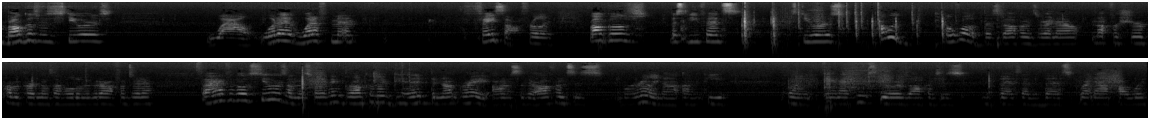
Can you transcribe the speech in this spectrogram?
Broncos versus Steelers. Wow. What a, what a face off, really. Broncos, best defense. Steelers, probably overall the best offense right now. Not for sure. Probably Cardinals have a little bit better offense right now. But I have to go Steelers on this one. I think Broncos are good, but not great. Honestly, their offense is really not on the key point, and I think Steelers' offense is the best at the best right now, probably.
